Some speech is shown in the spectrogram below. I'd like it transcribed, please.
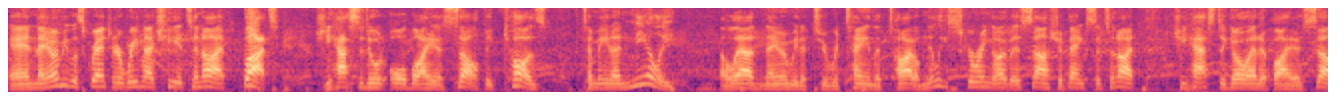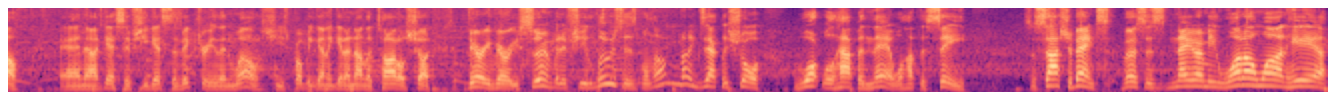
and Naomi was granted a rematch here tonight, but she has to do it all by herself because Tamina nearly allowed Naomi to, to retain the title, nearly screwing over Sasha Banks. So tonight, she has to go at it by herself. And I guess if she gets the victory, then, well, she's probably going to get another title shot very, very soon. But if she loses, well, I'm not exactly sure what will happen there. We'll have to see so Sasha Banks versus Naomi one-on-one here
